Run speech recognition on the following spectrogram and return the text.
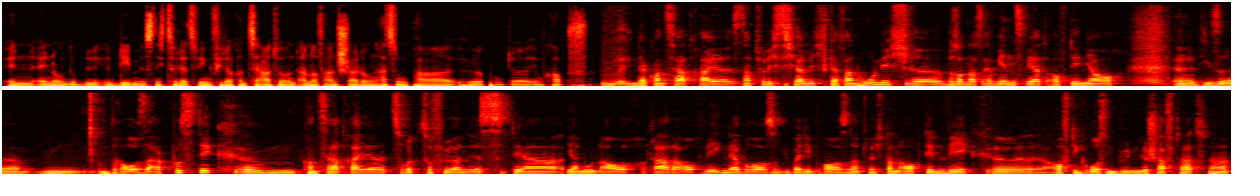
in Erinnerung geblieben ist, nicht zuletzt wegen vieler Konzerte und anderer Veranstaltungen. Hast du ein paar Höhepunkte im Kopf? In der Konzertreihe ist natürlich sicherlich Stefan Honig äh, besonders erwähnenswert, auf den ja auch äh, diese Brause Akustik ähm, zurückzuführen ist, der ja nun auch gerade auch wegen der Brause über die Brause natürlich dann auch den Weg äh, auf die großen Bühnen geschafft hat. Ne?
